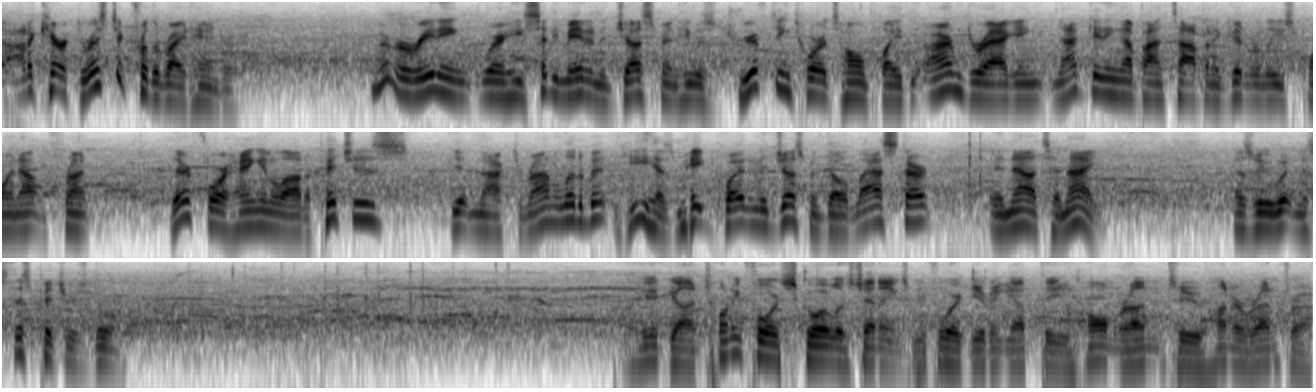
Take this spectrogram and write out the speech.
out of characteristic for the right-hander. I remember reading where he said he made an adjustment. He was drifting towards home plate, the arm dragging, not getting up on top and a good release point out in front. Therefore, hanging a lot of pitches, getting knocked around a little bit. He has made quite an adjustment, though, last start and now tonight, as we witness this pitcher's duel. He had gone 24 scoreless innings before giving up the home run to Hunter Renfroe.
